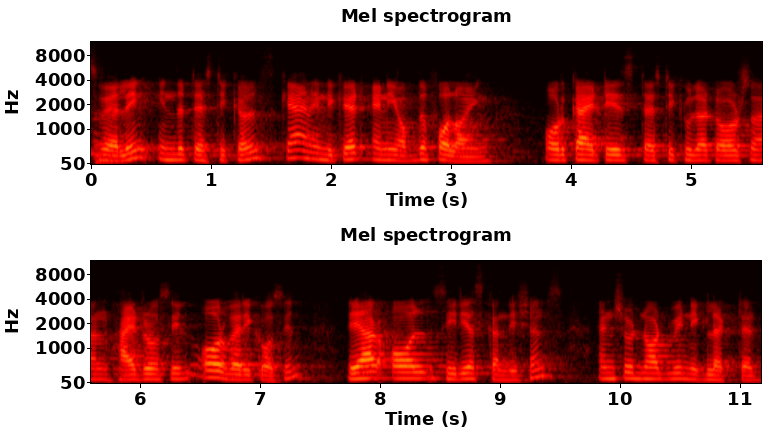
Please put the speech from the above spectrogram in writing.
Swelling in the testicles can indicate any of the following orchitis, testicular torsion, hydrocele or varicocele. They are all serious conditions and should not be neglected.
